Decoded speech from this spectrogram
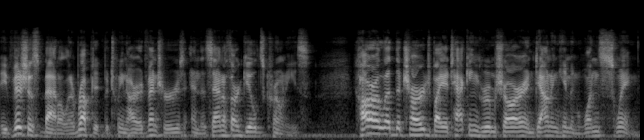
A vicious battle erupted between our adventurers and the Xanathar Guild's cronies. Kara led the charge by attacking Grumshar and downing him in one swing,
